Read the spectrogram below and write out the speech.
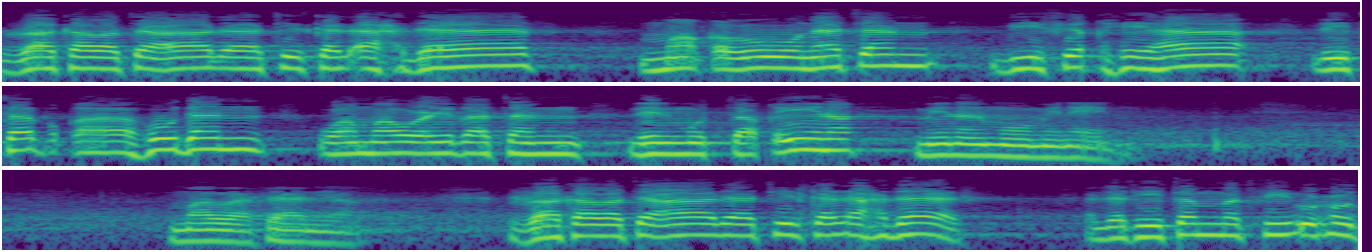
ذكر تعالى تلك الأحداث مقرونة بفقهها لتبقى هدى وموعظة للمتقين من المؤمنين. مرة ثانية. ذكر تعالى تلك الأحداث التي تمت في أحد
